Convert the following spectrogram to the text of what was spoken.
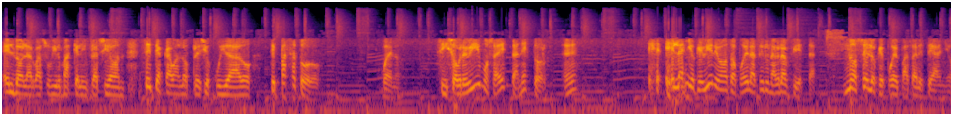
el dólar va a subir más que la inflación, se te acaban los precios, cuidado, te pasa todo. Bueno, si sobrevivimos a esta, Néstor, ¿eh? el año que viene vamos a poder hacer una gran fiesta. No sé lo que puede pasar este año.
